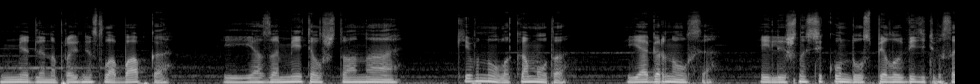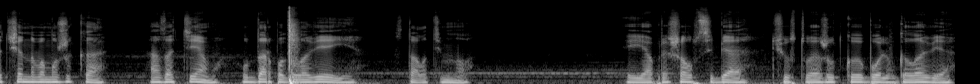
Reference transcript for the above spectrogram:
Медленно произнесла бабка, и я заметил, что она кивнула кому-то. Я обернулся и лишь на секунду успел увидеть высоченного мужика, а затем удар по голове и стало темно. И я пришел в себя чувствуя жуткую боль в голове.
